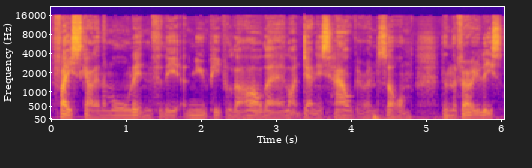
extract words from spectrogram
face scanning them all in for the new people that are there, like Dennis Hauger and so on, then the very least.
